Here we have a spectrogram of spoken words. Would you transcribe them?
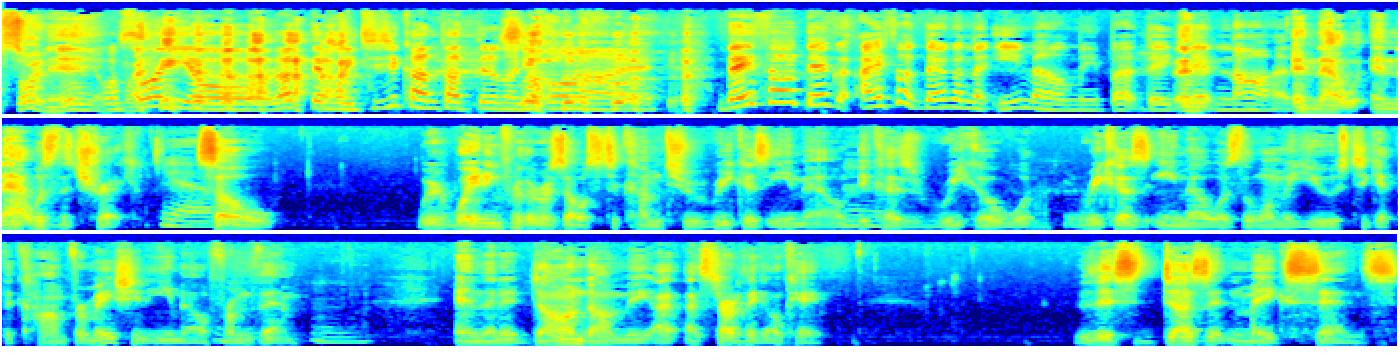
sorry, man." 遅いよ。だってもう1時間経ってるのに来ない。They thought they're, go- I thought they're gonna email me, but they did not. and that and that was the trick. Yeah. So we're waiting for the results to come to Rika's email Mm. because Rika would, Rika's email was the one we used to get the confirmation email Mm. from them. And then it dawned on me. I, I started thinking, okay, this doesn't make sense.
